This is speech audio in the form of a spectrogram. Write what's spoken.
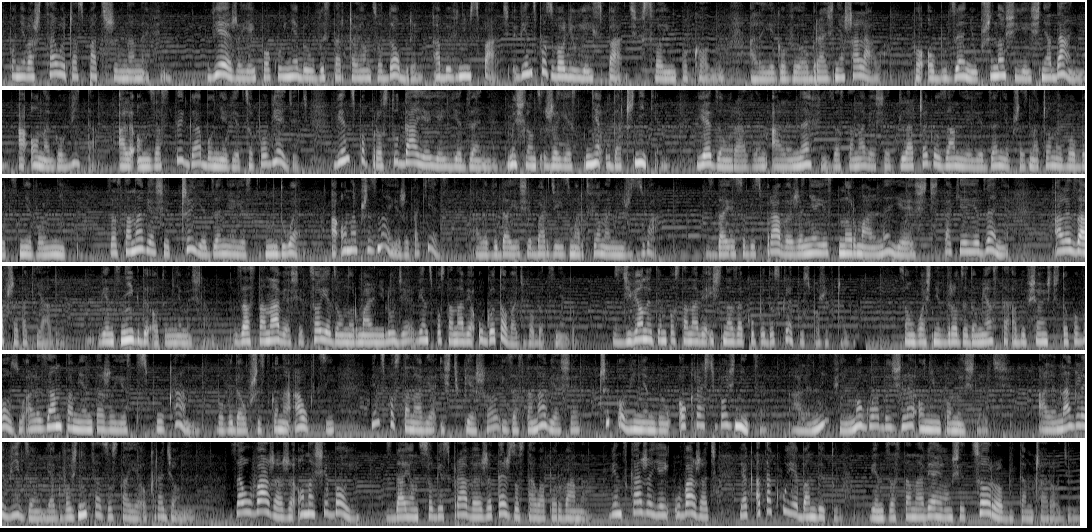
ponieważ cały czas patrzył na Nefi. Wie, że jej pokój nie był wystarczająco dobry, aby w nim spać, więc pozwolił jej spać w swoim pokoju, ale jego wyobraźnia szalała. Po obudzeniu przynosi jej śniadanie, a ona go wita, ale on zastyga, bo nie wie co powiedzieć, więc po prostu daje jej jedzenie, myśląc, że jest nieudacznikiem. Jedzą razem, ale Nefi zastanawia się, dlaczego Zan je jedzenie przeznaczone wobec niewolników. Zastanawia się, czy jedzenie jest mdłe, a ona przyznaje, że tak jest, ale wydaje się bardziej zmartwiona niż zła. Zdaje sobie sprawę, że nie jest normalne jeść takie jedzenie, ale zawsze tak jadł, więc nigdy o tym nie myślał. Zastanawia się, co jedzą normalni ludzie, więc postanawia ugotować wobec niego. Zdziwiony tym postanawia iść na zakupy do sklepu spożywczego. Są właśnie w drodze do miasta, aby wsiąść do powozu, ale Zan pamięta, że jest spłukany, bo wydał wszystko na aukcji więc postanawia iść pieszo i zastanawia się, czy powinien był okraść woźnicę. Ale Nifi mogłaby źle o nim pomyśleć, ale nagle widzą, jak woźnica zostaje okradziony. Zauważa, że ona się boi, zdając sobie sprawę, że też została porwana, więc każe jej uważać, jak atakuje bandytów, więc zastanawiają się, co robi tam czarodziej.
